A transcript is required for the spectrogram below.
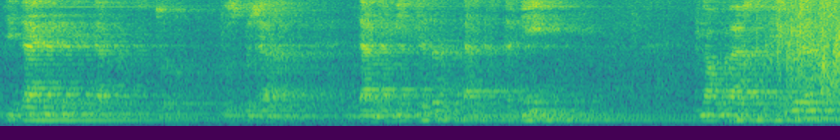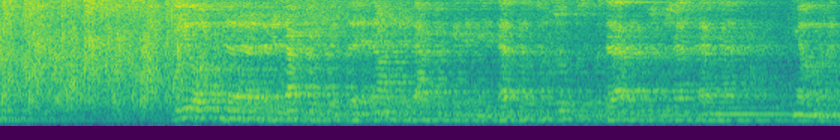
а, дизайнера на издателството госпожа Дана Мицева, Дана Стани, много важна фигура. И от а, редакторката, една от редакторките на издателството, господа госпожа Таня Мелмет.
